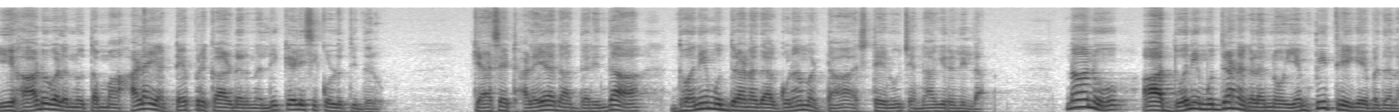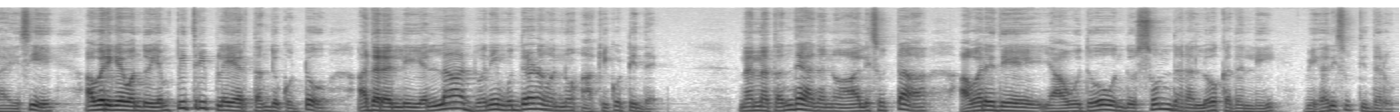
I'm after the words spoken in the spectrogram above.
ಈ ಹಾಡುಗಳನ್ನು ತಮ್ಮ ಹಳೆಯ ಟೇಪ್ ರೆಕಾರ್ಡರ್ನಲ್ಲಿ ಕೇಳಿಸಿಕೊಳ್ಳುತ್ತಿದ್ದರು. ಕ್ಯಾಸೆಟ್ ಹಳೆಯದಾದ್ದರಿಂದ ಧ್ವನಿ ಮುದ್ರಣದ ಗುಣಮಟ್ಟ ಅಷ್ಟೇನೂ ಚೆನ್ನಾಗಿರಲಿಲ್ಲ. ನಾನು ಆ ಧ್ವನಿ ಮುದ್ರಣಗಳನ್ನು ಎಂ ಪಿ ತ್ರೀಗೆ ಬದಲಾಯಿಸಿ ಅವರಿಗೆ ಒಂದು ಎಂ ಪಿ ತ್ರೀ ಪ್ಲೇಯರ್ ತಂದುಕೊಟ್ಟು ಅದರಲ್ಲಿ ಎಲ್ಲ ಧ್ವನಿ ಮುದ್ರಣವನ್ನು ಹಾಕಿಕೊಟ್ಟಿದ್ದೆ. ನನ್ನ ತಂದೆ ಅದನ್ನು ಆಲಿಸುತ್ತಾ ಅವರದೇ ಯಾವುದೋ ಒಂದು ಸುಂದರ ಲೋಕದಲ್ಲಿ ವಿಹರಿಸುತ್ತಿದ್ದರು.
